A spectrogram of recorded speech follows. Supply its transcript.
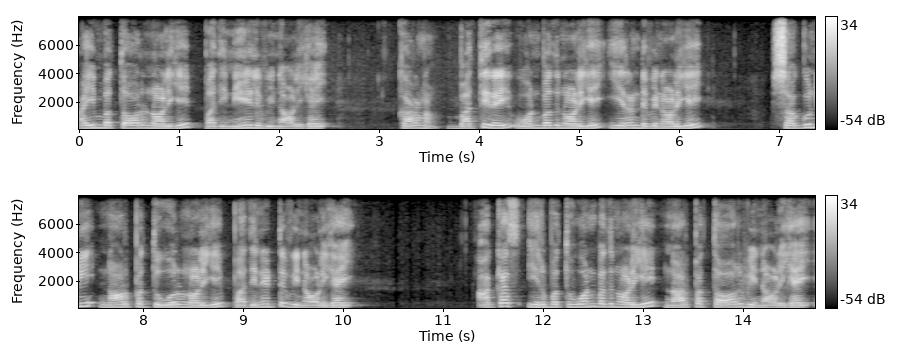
ஐம்பத்தாறு நாளிகை பதினேழு வினாளிகை கரணம் பத்திரை ஒன்பது நாளிகை இரண்டு வினாளிகை சகுனி நாற்பத்து ஒரு நாளிகை பதினெட்டு வினாளிகை. அகஸ் இருபத்தி ஒன்பது நாளிகை நாற்பத்தாறு வினாளிகை.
